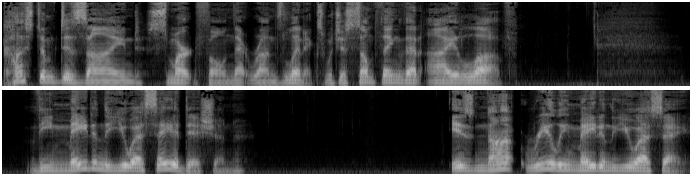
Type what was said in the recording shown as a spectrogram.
custom designed smartphone that runs Linux, which is something that I love. The Made in the USA edition is not really made in the USA.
